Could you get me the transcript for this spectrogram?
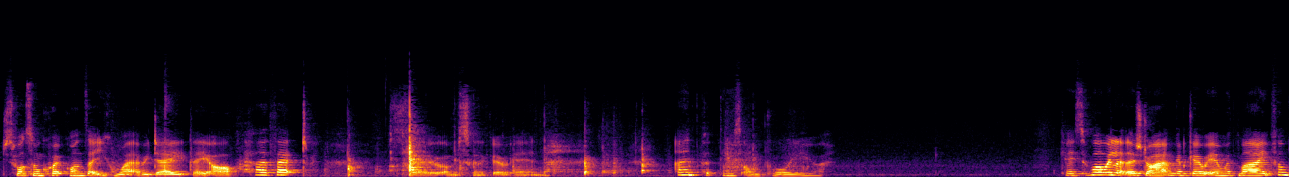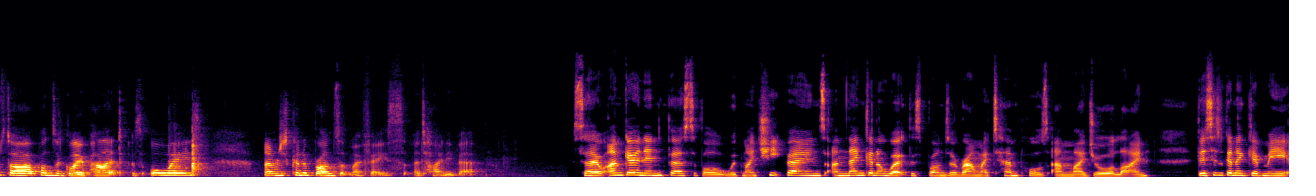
just want some quick ones that you can wear every day. They are perfect. So I'm just going to go in and put these on for you. Okay so while we let those dry I'm going to go in with my Filmstar Bronze and Glow palette as always I'm just going to bronze up my face a tiny bit. So I'm going in first of all with my cheekbones. I'm then going to work this bronzer around my temples and my jawline. This is going to give me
